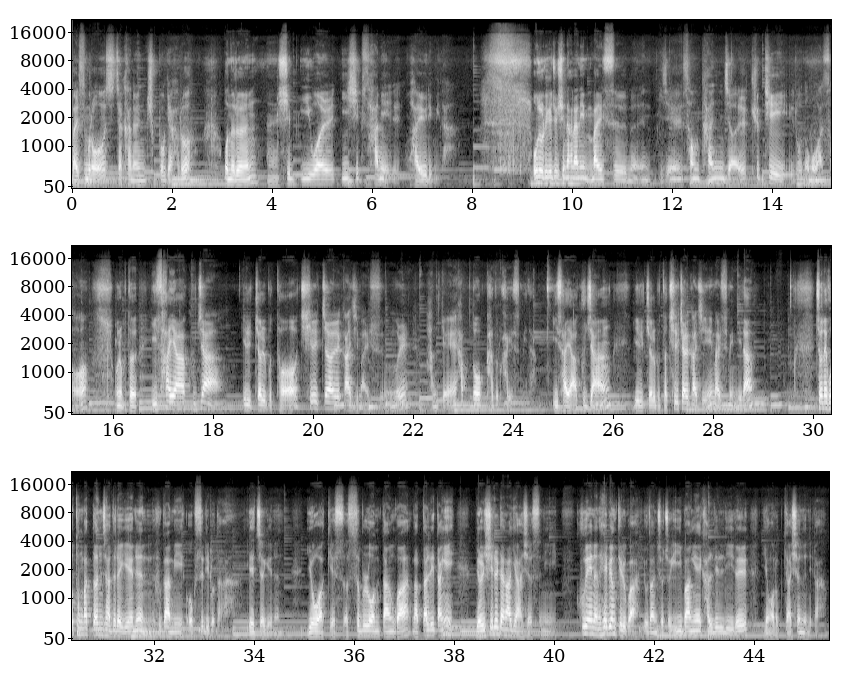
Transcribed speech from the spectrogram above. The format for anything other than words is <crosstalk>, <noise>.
말씀으로 시작하는 축복의 하루. 오늘은 12월 23일 화요일입니다. 오늘 우리에게 주신 하나님 말씀은 이제 성탄절 큐티로 넘어와서 오늘부터 이사야 9장 1절부터 7절까지 말씀을 함께 합독하도록 하겠습니다. 이사야 9장 1절부터 7절까지 말씀입니다. 전에 고통받던 자들에게는 흑암이 없으리로다. 옛적에는 여호와께서 스불론 땅과 납달리 땅이 멸시를 당하게 하셨으니 후에는 해변길과 요단 저쪽 이방의 갈릴리를 영어롭게 하셨느니라.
